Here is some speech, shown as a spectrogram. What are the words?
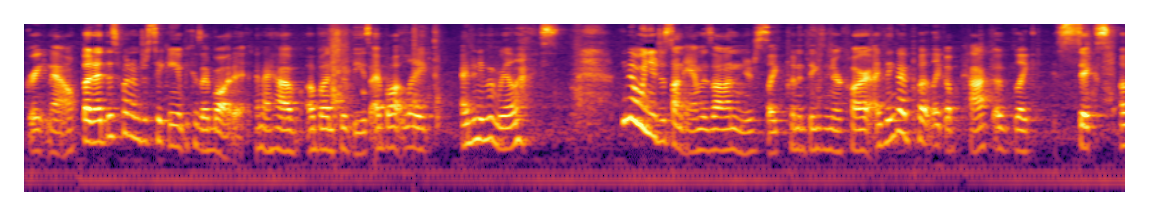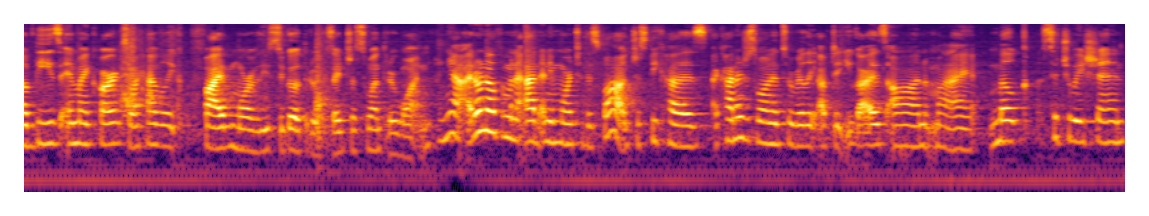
great now. But at this point, I'm just taking it because I bought it. And I have a bunch of these. I bought like, I didn't even realize you know when you're just on Amazon and you're just like putting things in your cart. I think I put like a pack of like six of these in my cart, so I have like five more of these to go through because I just went through one. And yeah, I don't know if I'm gonna add any more to this vlog just because I kind of just wanted to really update you guys on my milk situation.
